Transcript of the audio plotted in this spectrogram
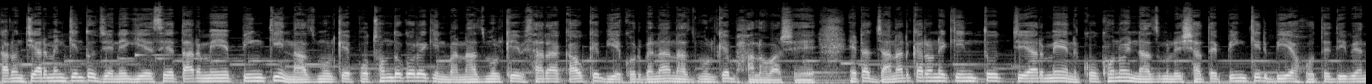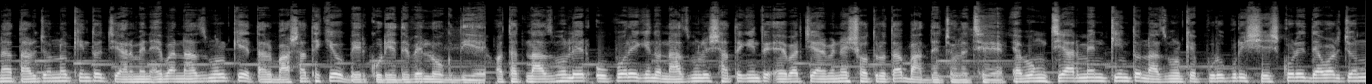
কারণ চেয়ারম্যান কিন্তু জেনে গিয়েছে, তার মেয়ে পিঙ্কি নাজমুলকে পছন্দ করে কিংবা নাজমুলকে ছাড়া কাউকে বিয়ে করবে না, নাজমুলকে ভালোবাসে। এটা জানার কারণে কিন্তু চেয়ারম্যান কখনোই নাজমুলের সাথে পিঙ্কির বিয়ে হতে দিবে না। তার জন্য কিন্তু চেয়ারম্যান এবার নাজমুলকে তার বাসা থেকেও বের করিয়ে দেবে লোক দিয়ে। অর্থাৎ নাজমুলের উপরে কিন্তু, নাজমুলের সাথে কিন্তু এবার চেয়ারম্যানের শত্রুতা বাঁধতে চলেছে। এবং চেয়ারম্যান কিন্তু নাজমুলকে পুরোপুরি শেষ করে দেওয়ার জন্য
